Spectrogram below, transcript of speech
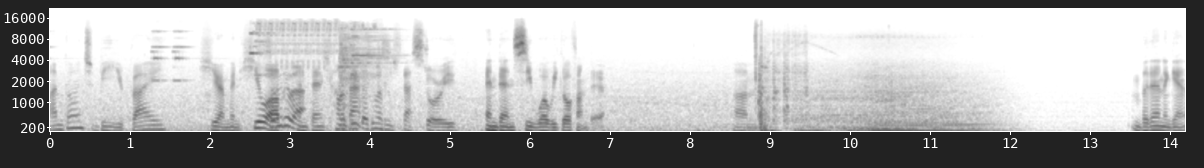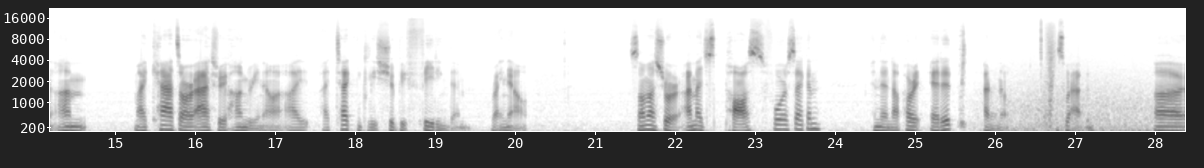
I'm going to be right here. I'm gonna heal up and then come back to finish that story and then see where we go from there. Um. But then again, I'm. My cats are actually hungry now. I, I technically should be feeding them right now. So I'm not sure. I might just pause for a second and then I'll probably edit. I don't know. That's what happened. Uh,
